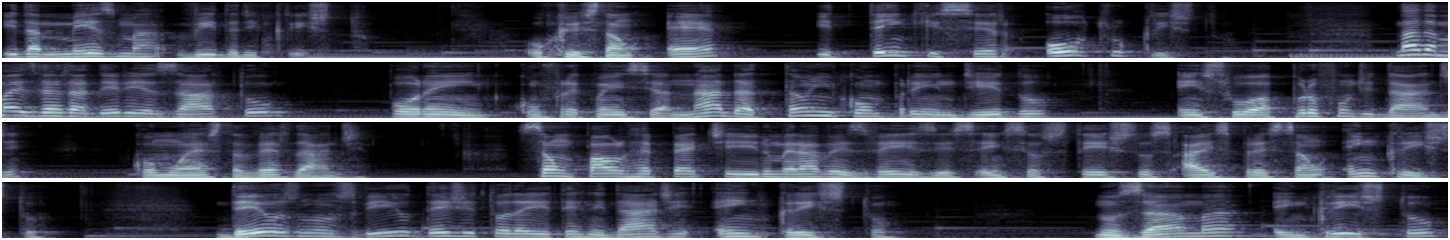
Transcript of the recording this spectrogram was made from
e da mesma vida de Cristo. O cristão é e tem que ser outro Cristo. Nada mais verdadeiro e exato, porém com frequência nada tão incompreendido em sua profundidade como esta verdade. São Paulo repete inumeráveis vezes em seus textos a expressão em Cristo. Deus nos viu desde toda a eternidade em Cristo. Nos ama em Cristo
